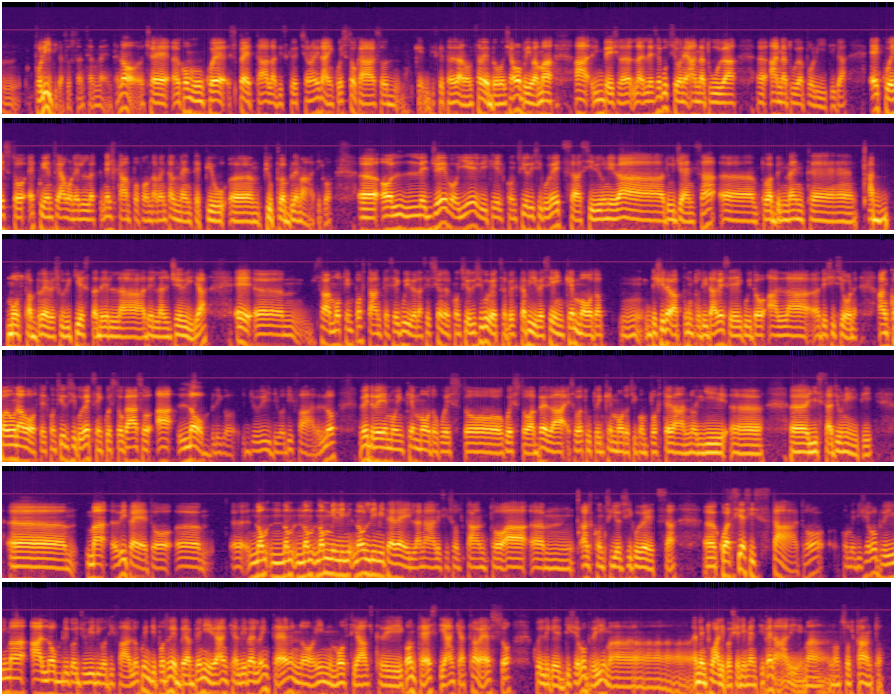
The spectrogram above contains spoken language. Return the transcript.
politica sostanzialmente, no? Cioè eh, comunque spetta alla discrezionalità, in questo caso, che discrezionalità non sarebbe come diciamo prima, ma ha invece la, la, l'esecuzione a natura, eh, a natura politica e, questo, e qui entriamo nel, nel campo fondamentalmente più, eh, più problematico. Eh, ho, leggevo ieri che il Consiglio di sicurezza si riunirà d'urgenza, eh, probabilmente a, molto a breve su richiesta della, dell'Algeria e ehm, sarà molto importante seguire la sessione del Consiglio di sicurezza per capire se in che modo deciderà appunto di dare seguito alla decisione. Ancora una volta il Consiglio di sicurezza in questo caso ha l'obbligo giuridico di farlo, vedremo in che modo questo, questo avverrà e soprattutto in che modo si comporteranno gli, eh, eh, gli Stati Uniti. Eh, ma ripeto, eh, eh, non, non, non, mi, non limiterei l'analisi soltanto a, um, al Consiglio di sicurezza. Uh, qualsiasi Stato come dicevo prima, ha l'obbligo giuridico di farlo, quindi potrebbe avvenire anche a livello interno in molti altri contesti, anche attraverso quelli che dicevo prima, eventuali procedimenti penali, ma non soltanto.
